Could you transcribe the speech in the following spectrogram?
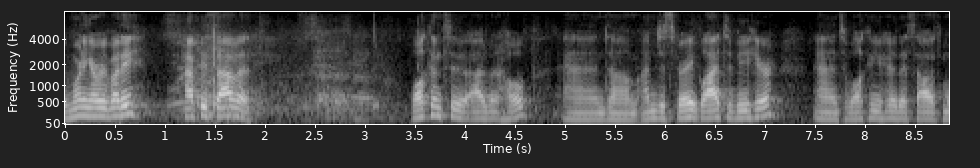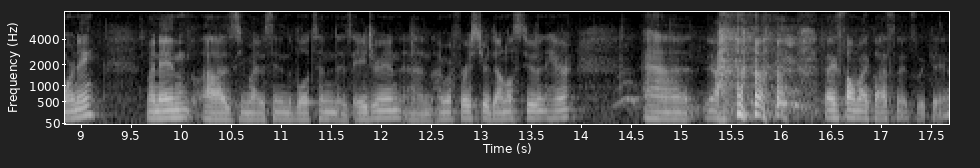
Good morning, everybody. Happy Sabbath. Welcome to Advent Hope, and um, I'm just very glad to be here and to welcome you here this Sabbath morning. My name, uh, as you might have seen in the bulletin, is Adrien, and I'm a first year dental student here. And yeah, thanks to all my classmates that came.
